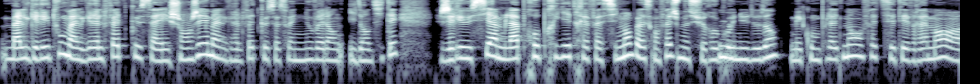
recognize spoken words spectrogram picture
malgré tout malgré le fait que ça ait changé malgré le fait que ça soit une nouvelle identité j'ai réussi à me l'approprier très facilement parce qu'en fait je me suis reconnue mmh. dedans. Mais complètement en fait c'était vraiment euh,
